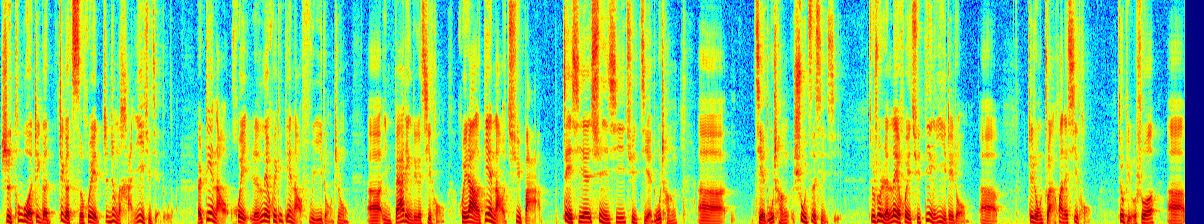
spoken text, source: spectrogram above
是通过这个这个词汇真正的含义去解读的，而电脑会人类会给电脑赋予一种这种呃 embedding 这个系统，会让电脑去把这些讯息去解读成呃解读成数字信息，就是说人类会去定义这种呃这种转换的系统，就比如说呃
